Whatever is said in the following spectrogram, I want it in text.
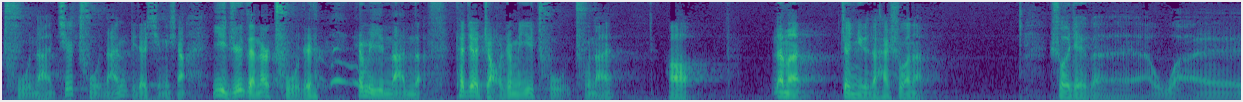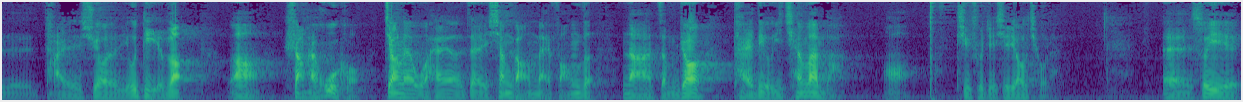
处男。其实处男比较形象，一直在那儿处着。这么一男的，他就找这么一处处男，好，那么这女的还说呢，说这个我他需要有底子啊，上海户口，将来我还要在香港买房子，那怎么着他还得有一千万吧？哦，提出这些要求来，呃，所以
